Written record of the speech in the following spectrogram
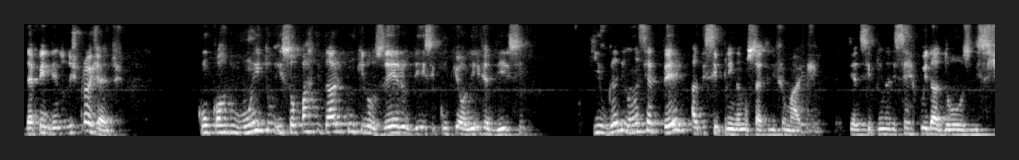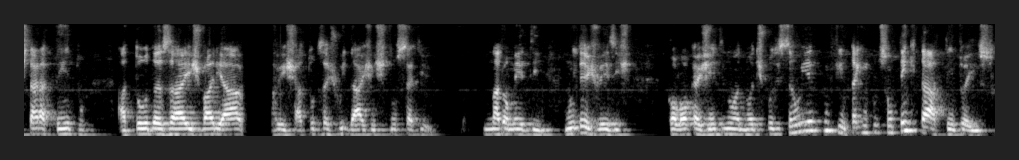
dependendo dos projetos. Concordo muito e sou partidário com o que Lozeiro disse, com o que Olivia disse, que o grande lance é ter a disciplina no set de filmagem, ter a disciplina de ser cuidadoso, de estar atento a todas as variáveis, a todas as ruidagens que um set naturalmente muitas vezes coloca a gente numa, numa disposição e, enfim, o técnico de som tem que estar atento a isso.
